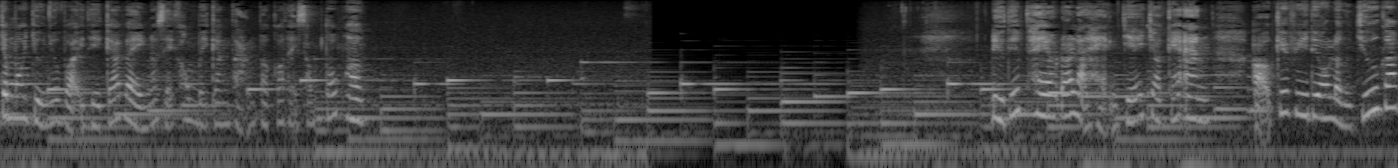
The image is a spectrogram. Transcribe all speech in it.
trong môi trường như vậy thì cá vàng nó sẽ không bị căng thẳng và có thể sống tốt hơn. Điều tiếp theo đó là hạn chế cho cá ăn ở cái video lần trước á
